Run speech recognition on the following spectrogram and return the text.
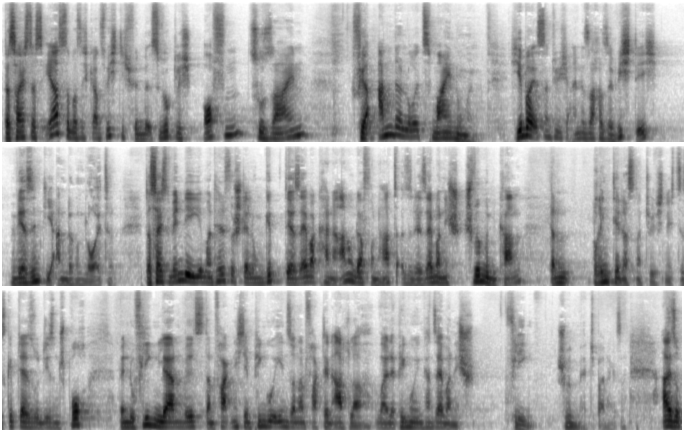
Das heißt, das Erste, was ich ganz wichtig finde, ist wirklich offen zu sein für andere Leute's Meinungen. Hierbei ist natürlich eine Sache sehr wichtig. Wer sind die anderen Leute? Das heißt, wenn dir jemand Hilfestellung gibt, der selber keine Ahnung davon hat, also der selber nicht schwimmen kann, dann bringt dir das natürlich nichts. Es gibt ja so diesen Spruch, wenn du fliegen lernen willst, dann frag nicht den Pinguin, sondern frag den Adler, weil der Pinguin kann selber nicht fliegen. Schwimmen, hätte ich beinahe gesagt. Also,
